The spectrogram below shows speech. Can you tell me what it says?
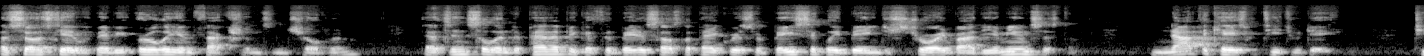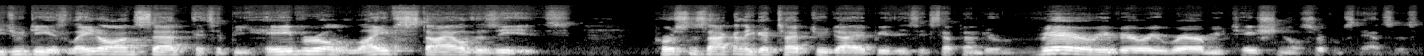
associated with maybe early infections in children. That's insulin dependent because the beta cells of the pancreas are basically being destroyed by the immune system. Not the case with T2D. T2D is late onset, it's a behavioral lifestyle disease. Person's not going to get type 2 diabetes except under very, very rare mutational circumstances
